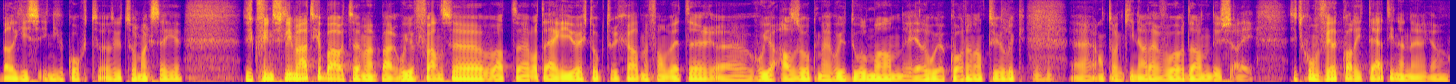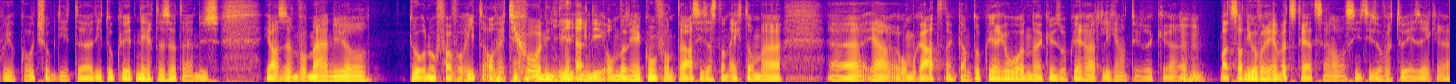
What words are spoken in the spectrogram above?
Belgisch ingekocht, als ik het zo mag zeggen. Dus ik vind het slim uitgebouwd, met een paar goede Fransen, wat, wat eigen jeugd ook teruggehaald met Van Wetter. goede as ook, met een goede doelman, een hele goede corner natuurlijk. Mhm. Antoine Kina daarvoor dan. Dus allee, er zit gewoon veel kwaliteit in en ja, een goede coach ook die het, die het ook weet neer te zetten. En dus ja, ze zijn voor mij nu al nog favoriet. Al weet je gewoon in die, in die onderlinge confrontaties, als het dan echt om, uh, uh, ja, erom gaat, dan kan het ook weer gewoon, uh, kunnen ze ook weer uitliggen natuurlijk. Mm -hmm. Maar het zal niet over één wedstrijd zijn, alleszins. Het is over twee zeker, hè?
